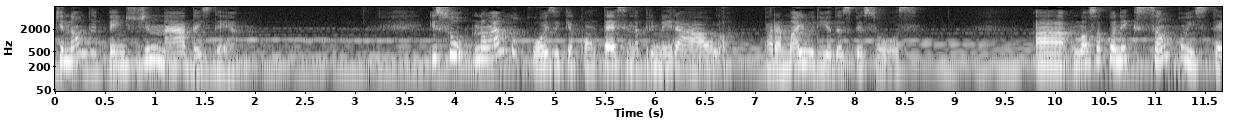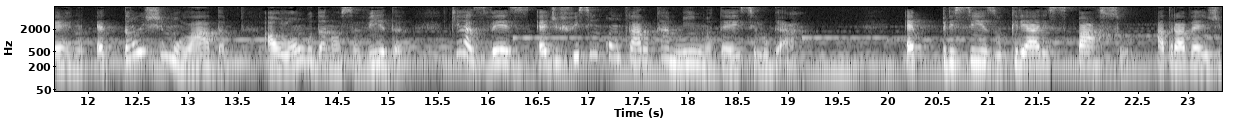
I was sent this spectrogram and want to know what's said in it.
que não depende de nada externo. Isso não é uma coisa que acontece na primeira aula para a maioria das pessoas a nossa conexão com o externo é tão estimulada ao longo da nossa vida que às vezes é difícil encontrar o caminho até esse lugar. É preciso criar espaço através de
